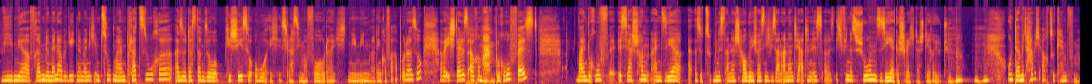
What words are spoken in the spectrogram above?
wie mir fremde Männer begegnen, wenn ich im Zug meinen Platz suche. Also dass dann so Klischees so, oh, ich, ich lasse sie mal vor oder ich nehme ihnen mal den Koffer ab oder so. Aber ich stelle es auch in meinem Beruf fest. Mein Beruf ist ja schon ein sehr, also zumindest an der Schaubühne, ich weiß nicht, wie es an anderen Theatern ist, aber ich finde es schon sehr Geschlechterstereotyp. Und damit habe ich auch zu kämpfen.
